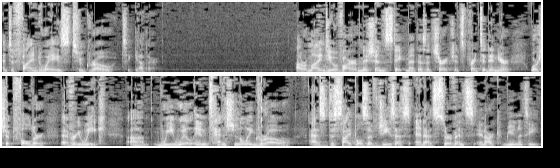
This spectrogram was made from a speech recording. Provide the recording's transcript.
and to find ways to grow together. I'll remind you of our mission statement as a church. It's printed in your worship folder every week. Um, we will intentionally grow as disciples of Jesus and as servants in our community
